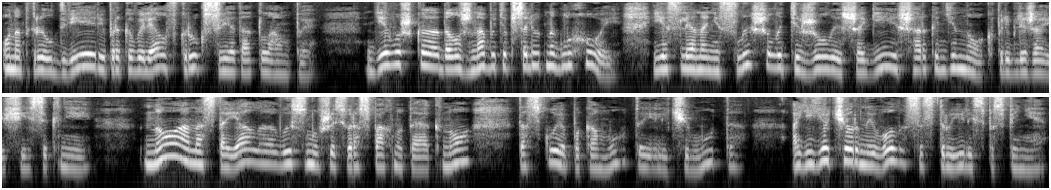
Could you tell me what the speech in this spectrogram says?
Он открыл дверь и проковылял в круг света от лампы. Девушка должна быть абсолютно глухой, если она не слышала тяжелые шаги и шарканье ног, приближающиеся к ней. Но она стояла, высунувшись в распахнутое окно, тоскуя по кому-то или чему-то, а ее черные волосы струились по спине.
